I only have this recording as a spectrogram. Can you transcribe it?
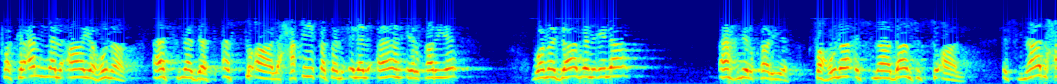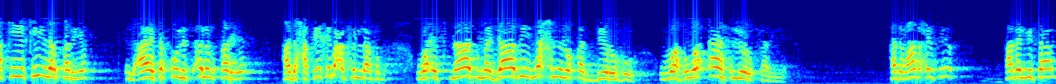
فكأن الآية هنا أسندت السؤال حقيقة إلى الآن إلى القرية ومجازا إلى أهل القرية. فهنا إسنادان في السؤال. إسناد حقيقي إلى القرية. الآية تقول اسألوا القرية. هذا حقيقي بعد في اللفظ. وإسناد مجازي نحن نقدره وهو أهل القرية. هذا ماذا يصير. هذا المثال.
